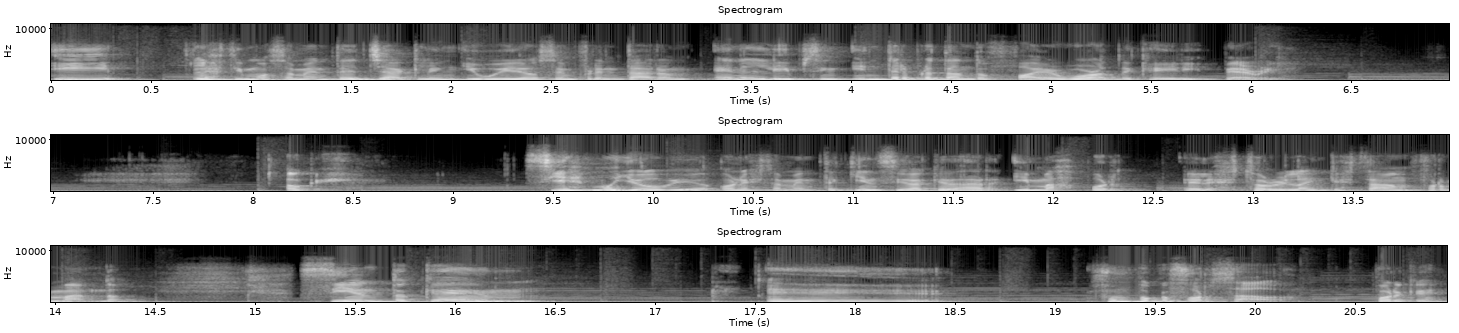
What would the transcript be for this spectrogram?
y lastimosamente Jacqueline y Widow se enfrentaron en el lip sync interpretando Firework de Katy Perry. Ok. Si es muy obvio, honestamente, quién se iba a quedar y más por el storyline que estaban formando, siento que... mm, eh, fue un poco forzado. ¿Por qué?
